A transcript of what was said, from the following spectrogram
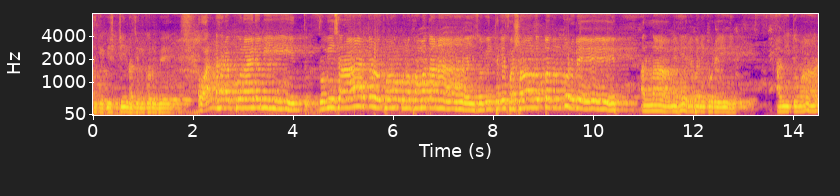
থেকে বৃষ্টি নাজিল করবে। ও আল্লাহ তুমি ছাড়া আর কারও কোনো কোনো ক্ষমতা নাই। জমিন থেকে ফসল উৎপাদন করবে। আল্লাহ মেহেরবানি করে আমি তোমার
